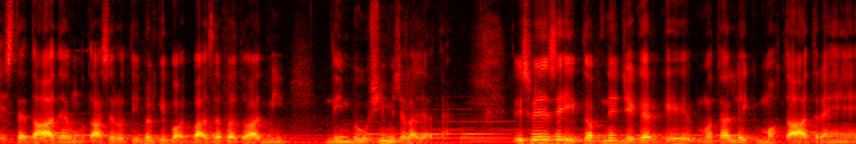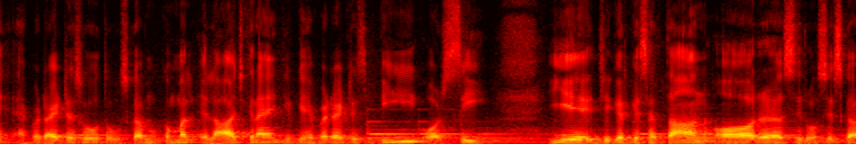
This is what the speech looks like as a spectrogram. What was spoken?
استعداد ہے وہ متاثر ہوتی ہے، بلکہ بعض دفعہ تو آدمی نیم بہوشی میں چلا جاتا ہے۔ تو اس وجہ سے ایک تو اپنے جگر کے متعلق محتاط رہیں، ہیپاٹائٹس ہو تو اس کا مکمل علاج کرائیں، کیونکہ ہیپاٹائٹس بی اور سی، یہ جگر کے سرطان اور سیروسس کا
